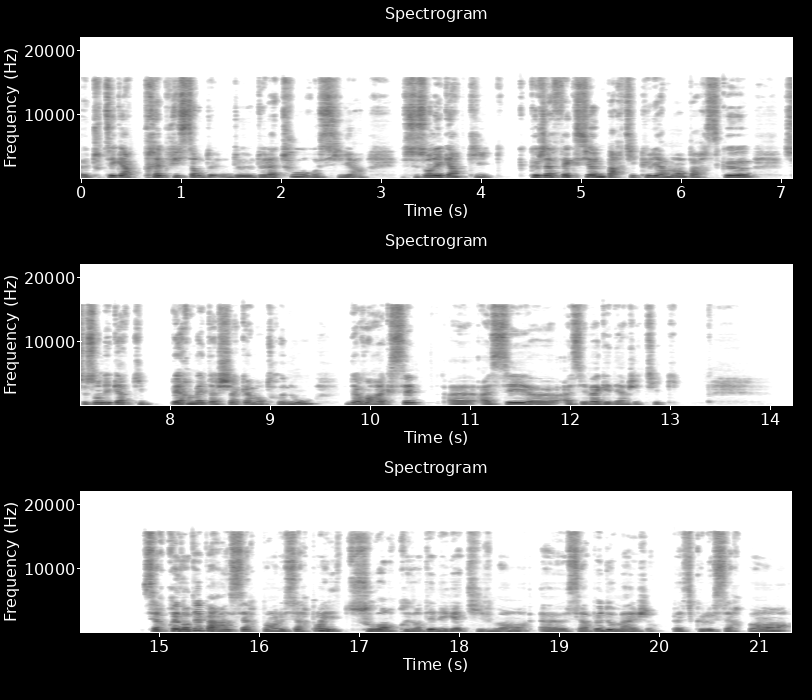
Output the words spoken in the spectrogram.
euh, toutes ces cartes très puissantes de, la tour aussi. Hein. Ce sont des cartes que j'affectionne particulièrement parce que ce sont des cartes qui permettent à chacun d'entre nous d'avoir accès euh, à, ces, vagues énergétiques. C'est représenté par un serpent. Le serpent est souvent représenté négativement. c'est un peu dommage parce que le serpent,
